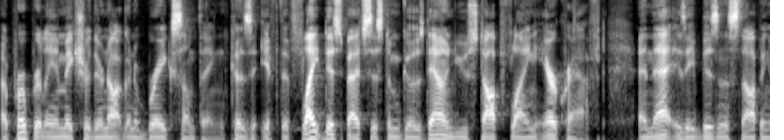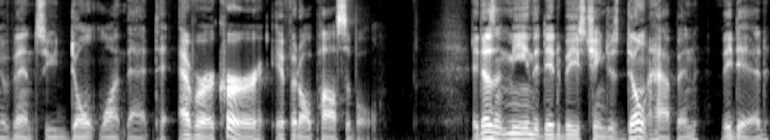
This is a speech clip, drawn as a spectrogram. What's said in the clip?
appropriately and make sure they're not going to break something. Because if the flight dispatch system goes down, you stop flying aircraft. And that is a business stopping event. So you don't want that to ever occur if at all possible. It doesn't mean that database changes don't happen, they did,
